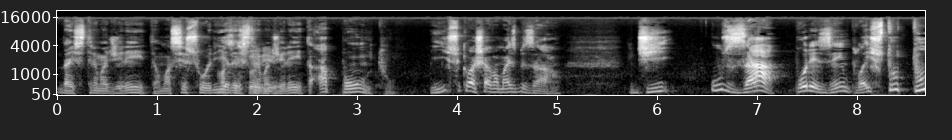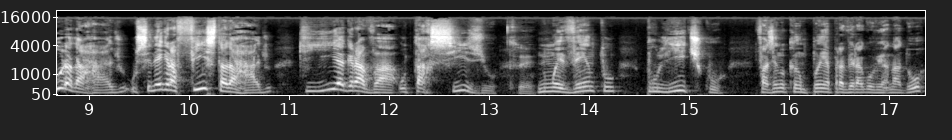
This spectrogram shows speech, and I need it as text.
da extrema-direita, uma assessoria, Uma da assessoria. extrema-direita, a ponto, e isso que eu achava mais bizarro, de usar, por exemplo, a estrutura da rádio, o cinegrafista da rádio, que ia gravar o Tarcísio Sim. num evento político, fazendo campanha para virar governador,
